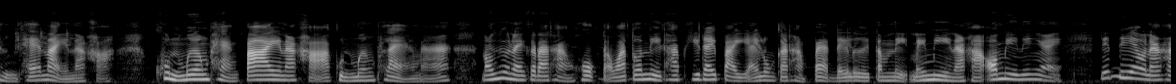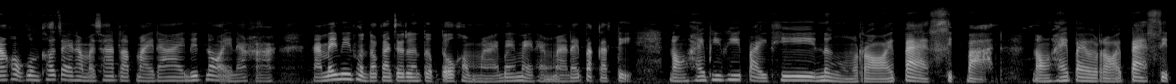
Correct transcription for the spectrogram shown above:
ถึงแค่ไหนนะคะ ขุนเมืองแผงป้ายนะคะ ขุนเมืองแผลงนะ น้องอยู่ในกระถางหกแต่ว่าต้นนี้ถ้าพี่ได้ไปย้ายลงกระถางแปดได้เลยตำหนิไม่มีนะคะ อ้อมีนี่ไง นิดเดียวนะคะ ขอบคุณเข้าใจธรรมชาติรับไม้ได้นิดหน่อยนะคะนะไม่มีผลต่อการเจริญเติบโตของไม้ใบใหม่ทางมาได้ปกติน้องให้พี่ๆไปที่หนึ่งร้อยแปดสิบบาท น้องให้ไปร้อยแปดสิบ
